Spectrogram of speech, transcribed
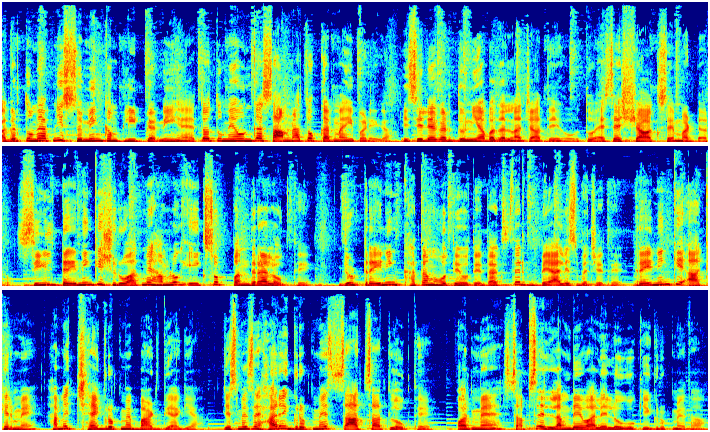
अगर तुम्हें अपनी स्विमिंग कंप्लीट करनी है तो तुम्हें उनका सामना तो करना ही पड़ेगा। इसीलिए अगर दुनिया बदलना चाहते हो तो ऐसे शार्क से मत डरो। सील ट्रेनिंग की शुरुआत में हम लोग 115 लोग थे, जो ट्रेनिंग खत्म होते होते तक सिर्फ़ 42 बचे थे। ट्रेनिंग के आखिर में हमें छह ग्रुप में बांट दिया गया, जिसमें से हर एक ग्रुप में सात सात लोग थे। और मैं सबसे लंबे वाले लोगों की ग्रुप में था।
